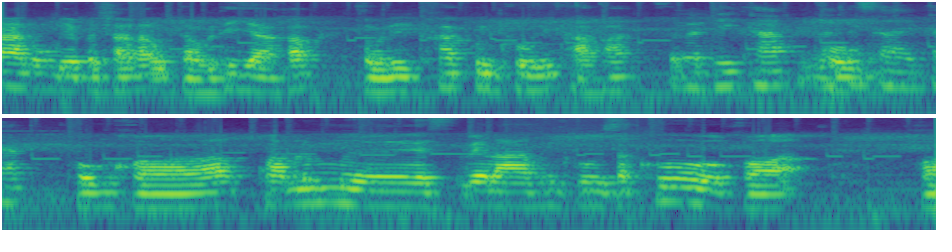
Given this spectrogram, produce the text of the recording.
5 โรงเรียนประชาราษฎร์อุตสาหวิทยาครับ สวัสดีครับคุณครูนิถาพันธ์ สวัสดีครับนัผมทชัยครับ ผมขอความร่วมมือเวลาคุณครูสักครู่ขอขอ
